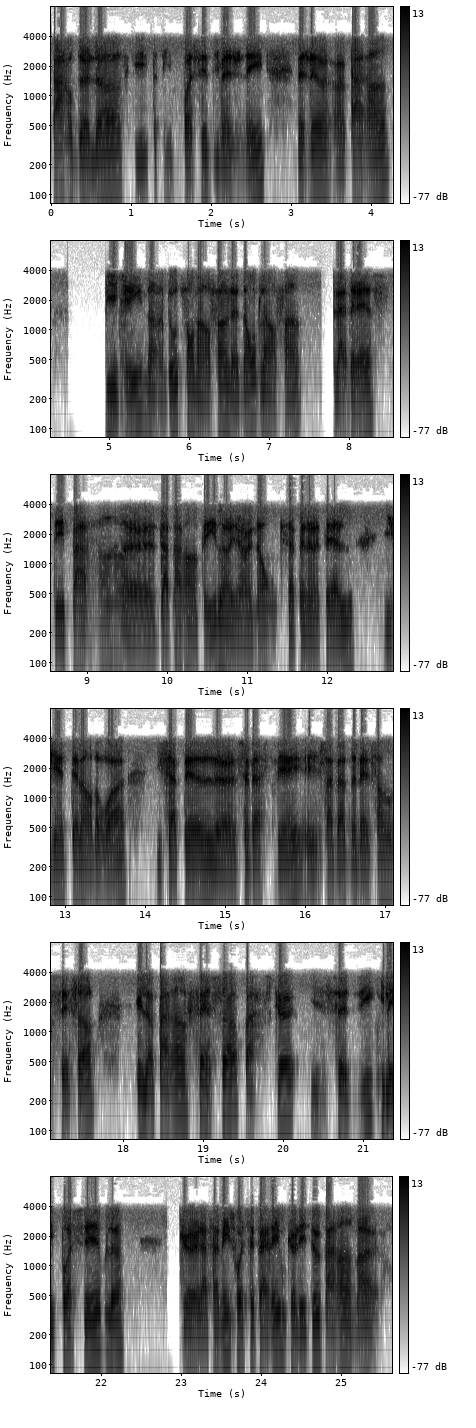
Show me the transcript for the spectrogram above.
par-delà ce qui est possible d'imaginer. Imaginez un, parent qui écrit dans le dos de son enfant le nom de l'enfant, l'adresse des parents euh, d'apparenté. Là, il y a un nom qui s'appelle un tel, il vient de tel endroit, il s'appelle euh, Sébastien et sa date de naissance, c'est ça. Et le parent fait ça parce qu'il se dit qu'il est possible que la famille soit séparée ou que les deux parents meurent.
